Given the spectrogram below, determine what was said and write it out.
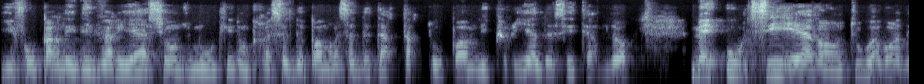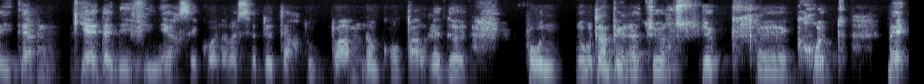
il faut parler des variations du mot-clé, donc recette de pommes, recette de tarte, tarte aux pommes, les pluriels de ces termes-là. Mais aussi et avant tout, avoir des termes qui aident à définir c'est quoi une recette de tarte aux pommes. Donc, on parlerait de pour nos températures sucre, euh, croûte. Mais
